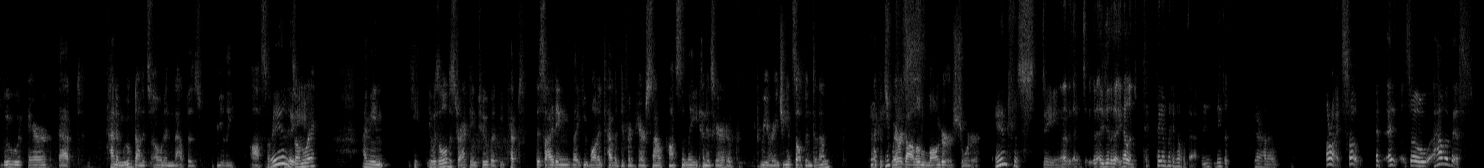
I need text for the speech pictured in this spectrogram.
blue hair that kind of moved on its own, and that was really awesome in its own way. I mean, he it was a little distracting too, but he kept deciding that he wanted to have a different hairstyle constantly, and his hair rearranging itself into them. And I could swear it got a little longer or shorter. Interesting. Uh, uh, uh, Helen, take, take make a note of that. We need to figure out how to. All right. So, so how about this?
